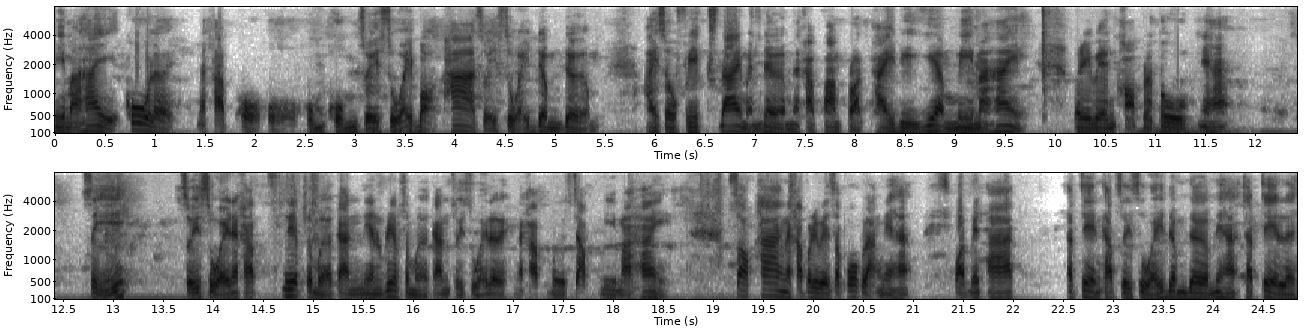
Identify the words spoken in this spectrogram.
มีมาให้คู่เลยนะครับ โอ้โห คุ้มคุ้มสวยสวยๆเบาะผ้าสวยสวยเดิมเดิมไอโซฟิกได้เหมือนเดิมนะครับ ความปลอดภัยดีเยี่ยมมีมาให้บริเวณขอบประตูเนี่ยฮะสีสวยๆนะครับ เรียบเสมอกันเนียนเรียบเสมอกันสวยๆเลยนะครับมือจับมีมาให้ ซอกข้างนะครับบริเวณสะโพกหลังเนี่ยฮะสปอร์ตเมดอาร์คชัดเจนครับสวยๆเดิมๆเนี่ยฮะชัดเจนเลย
